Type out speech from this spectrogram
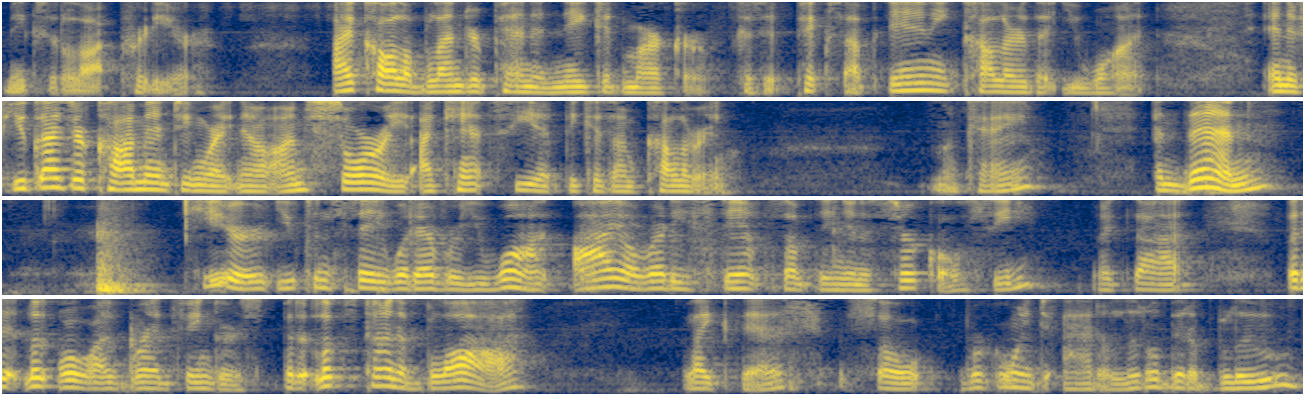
makes it a lot prettier. I call a blender pen a naked marker because it picks up any color that you want. And if you guys are commenting right now, I'm sorry, I can't see it because I'm coloring. Okay? And then here you can say whatever you want. I already stamped something in a circle, see? Like that. But it look oh I have red fingers. But it looks kind of blah like this. So we're going to add a little bit of blue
